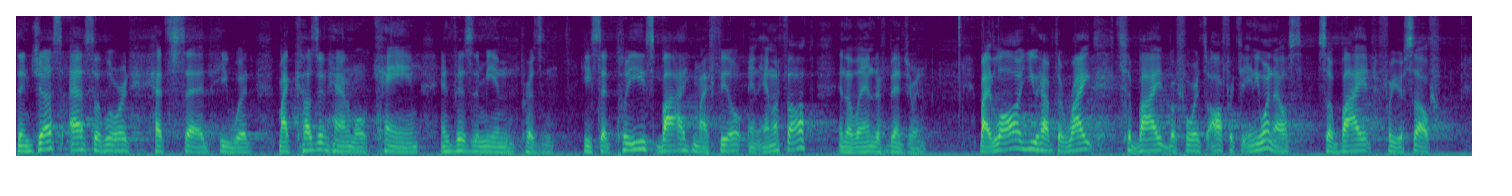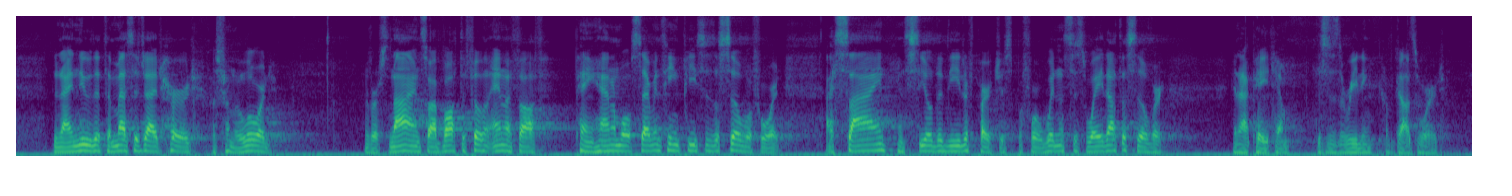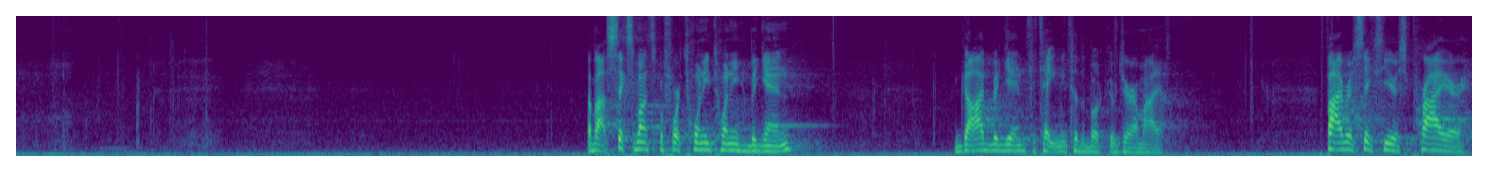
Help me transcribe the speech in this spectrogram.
Then, just as the Lord had said he would, my cousin Hanamel came and visited me in prison. He said, Please buy my field in Anathoth in the land of Benjamin. By law, you have the right to buy it before it's offered to anyone else, so buy it for yourself. Then I knew that the message I'd heard was from the Lord. In verse 9, so I bought the field in Anathoth, paying Hanamel 17 pieces of silver for it. I signed and sealed the deed of purchase before witnesses weighed out the silver, and I paid him. This is the reading of God's word. About six months before 2020 began, God began to take me to the book of Jeremiah. Five or six years prior,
